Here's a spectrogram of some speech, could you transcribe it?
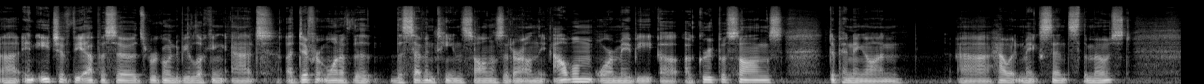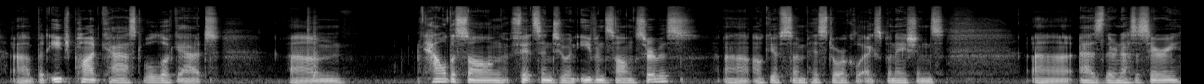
Uh, in each of the episodes, we're going to be looking at a different one of the, the 17 songs that are on the album, or maybe a, a group of songs, depending on uh, how it makes sense the most. Uh, but each podcast will look at um, how the song fits into an evensong service. Uh, I'll give some historical explanations uh, as they're necessary.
